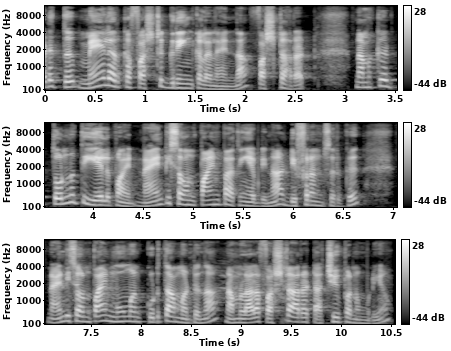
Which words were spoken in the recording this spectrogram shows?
அடுத்து மேலே இருக்க ஃபஸ்ட்டு க்ரீன் கலர் லைன் தான் ஃபஸ்ட் அரட் நமக்கு தொண்ணூற்றி ஏழு பாயிண்ட் நைன்ட்டி செவன் பாயிண்ட் பார்த்திங்க அப்படின்னா டிஃப்ரென்ஸ் இருக்குது நைன்ட்டி செவன் பாயிண்ட் மூவ்மெண்ட் கொடுத்தா மட்டும்தான் நம்மளால் ஃபஸ்ட் அரட் அச்சீவ் பண்ண முடியும்.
